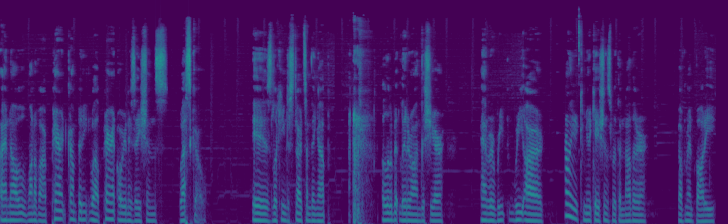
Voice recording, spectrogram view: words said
I know one of our parent company, well, parent organizations, Wesco, is looking to start something up a little bit later on this year, and we're we, we are currently in communications with another government body,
